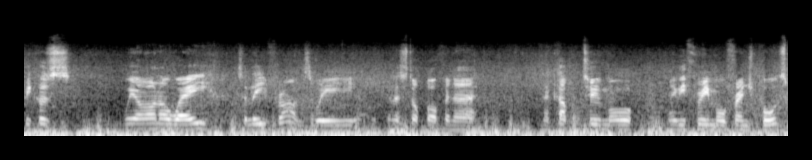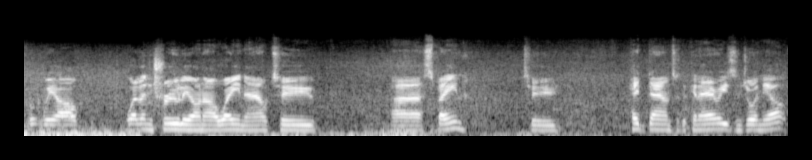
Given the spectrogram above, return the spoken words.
because we are on our way to leave france we're going to stop off in a, in a couple two more maybe three more french ports but we are well and truly on our way now to uh, Spain to head down to the Canaries and join the ARC.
